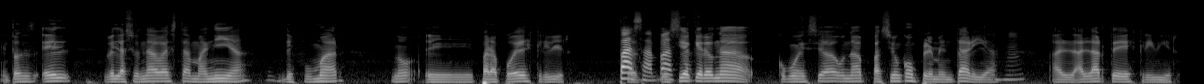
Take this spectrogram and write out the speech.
Entonces él relacionaba esta manía de fumar, ¿no? Eh, para poder escribir. Pasa, pasa. Decía que era una, como decía, una pasión complementaria al, al arte de escribir.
